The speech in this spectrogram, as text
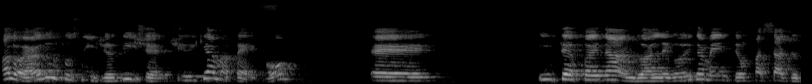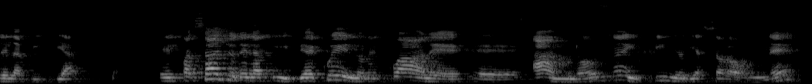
Allora, Adolfo Nietzsche dice, ci richiama Pepo, eh, interpretando allegoricamente un passaggio della Bibbia. E il passaggio della Bibbia è quello nel quale eh, Amnon, il figlio di Assalonne,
